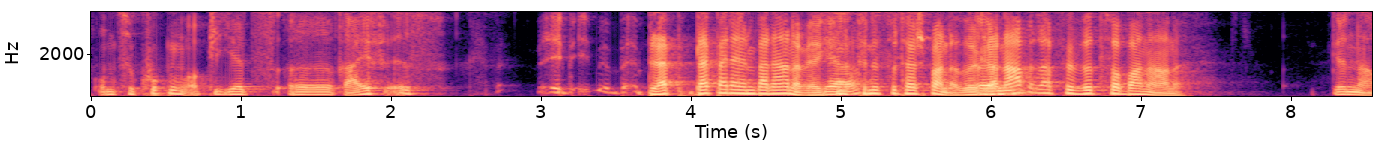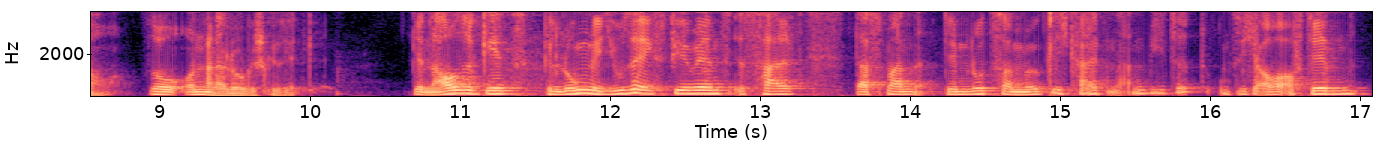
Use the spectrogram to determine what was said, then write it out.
um zu gucken, ob die jetzt äh, reif ist. Bleib, bleib bei deinen Banane, ich ja. finde es total spannend. Also ähm, Granatapfel wird zur Banane. Genau. So und analogisch gesehen. Genauso geht's. Gelungene User Experience ist halt, dass man dem Nutzer Möglichkeiten anbietet und sich auch auf den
